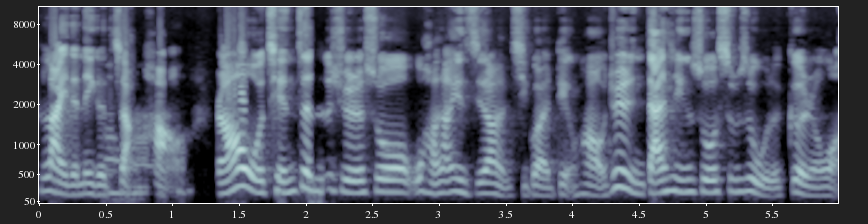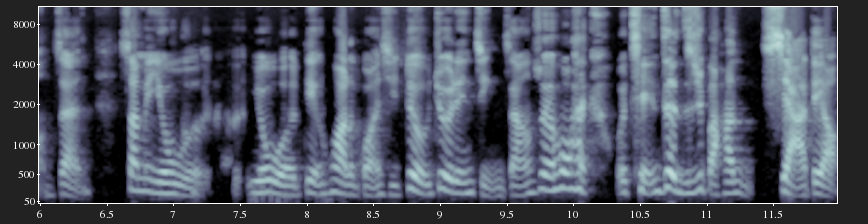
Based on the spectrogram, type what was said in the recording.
赖的那个账号，然后我前阵子就觉得说，我好像一直接到很奇怪的电话，我就有点担心说，是不是我的个人网站上面有我有我的电话的关系，对我就有点紧张，所以后来我前一阵子就把它下掉，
